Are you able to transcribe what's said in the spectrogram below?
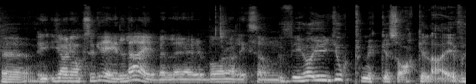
Eh, gör ni också grejer live eller är det bara liksom... Vi har ju gjort mycket saker live.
